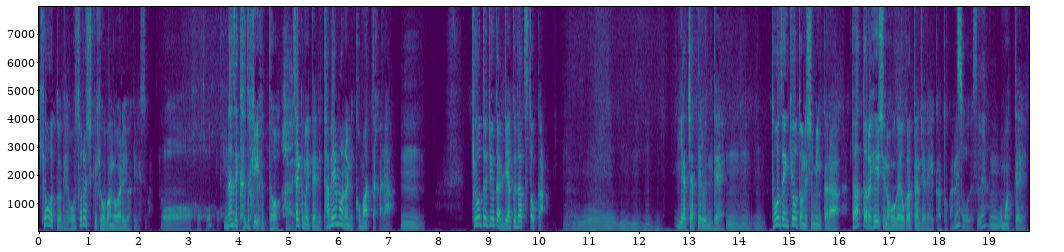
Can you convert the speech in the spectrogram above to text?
京都で恐ろしく評判が悪いわけですよ。なぜかというと、はいさっきも言ったように食べ物に困ったから、うん。京都中から略奪とかやっちゃってるんでうん。う、んうん当然京都の市民から、だったら兵士の方が良かったんじゃねえかとかうん。ね、そうですね。うん思って、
